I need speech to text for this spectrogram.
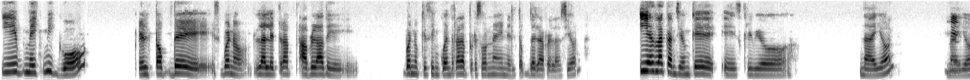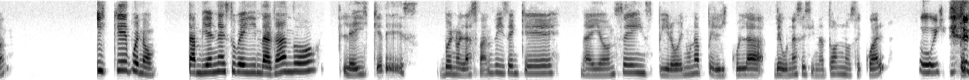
Y Make Me Go, el top de, bueno, la letra habla de, bueno, que se encuentra la persona en el top de la relación. Y es la canción que escribió Nayeon, Nayeon. Y que, bueno, también estuve ahí indagando, leí que, des- bueno, las fans dicen que Nayeon se inspiró en una película de un asesinato, no sé cuál. Uy, pero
